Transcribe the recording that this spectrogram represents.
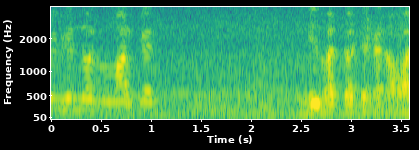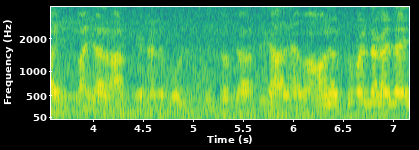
বিভিন্ন মার্কেট ভিড়ভাট্টা যেখানে হয় বাজার হাট যেখানে বলে সেই সব জায়গাতেই আর এবার অনেক সময় দেখা যায়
